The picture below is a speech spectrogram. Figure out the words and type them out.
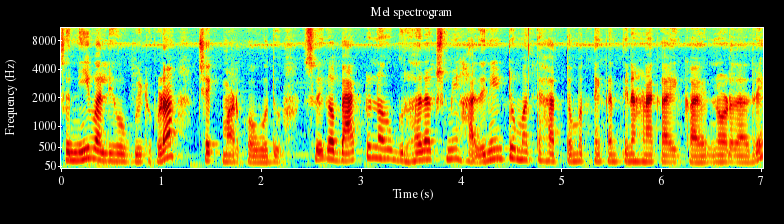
ಸೊ ನೀವು ಅಲ್ಲಿ ಹೋಗ್ಬಿಟ್ಟು ಕೂಡ ಚೆಕ್ ಮಾಡ್ಕೋಬೋದು. ಸೊ ಈಗ ಬ್ಯಾಕ್ ಟು ನಾವು ಗೃಹಲಕ್ಷ್ಮಿ ಹದಿನೆಂಟು ಮತ್ತು ಹತ್ತೊಂಬತ್ತನೇ ಕಂತಿನ ಹಣಕಾಯಿ ಕಾಯಿ, ನೋಡೋದಾದರೆ,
